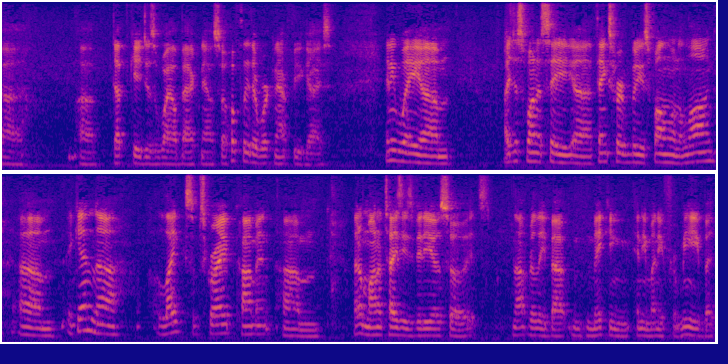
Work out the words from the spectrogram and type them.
uh, uh, depth gauges a while back now, so hopefully they're working out for you guys. Anyway, um, I just want to say uh, thanks for everybody who's following along. Um, again, uh, like, subscribe, comment. Um, I don't monetize these videos, so it's not really about making any money for me, but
